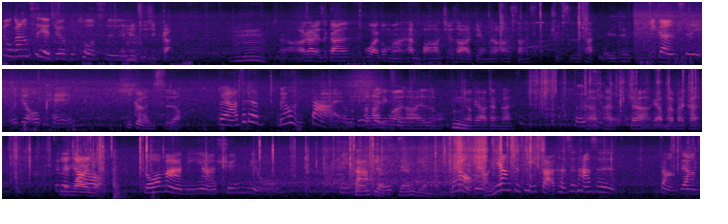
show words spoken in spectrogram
因为我刚刚吃也觉得不错吃。面皮自己擀。嗯，对啊，阿刚也是刚刚过来跟我们买汉堡，然后介绍他店，我们要二三去吃吃看。我已经一个人吃我觉得 OK。一个人吃哦，对啊，这个没有很大哎，我觉得那他另外拿还是什么？嗯要给他看看，盒子给他拍，，对啊，给他拍拍看。这个叫罗马尼亚熏牛披萨甜盒甜点的。没有没有，一样是披萨，可是它是长这样子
